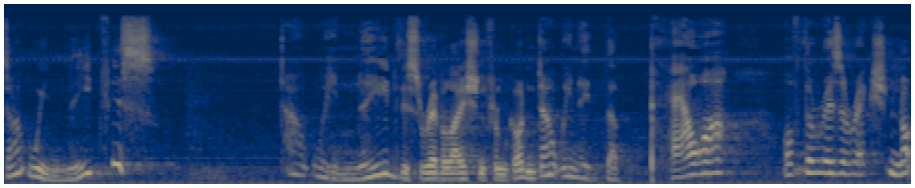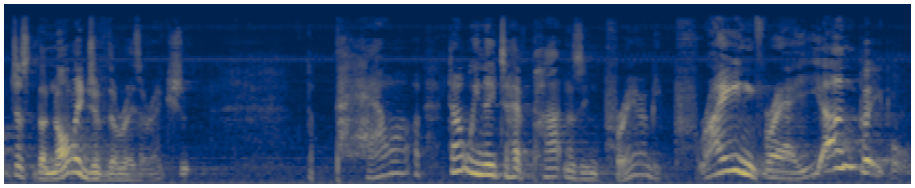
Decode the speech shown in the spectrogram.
don't we need this? Don't we need this revelation from God? And don't we need the power of the resurrection? Not just the knowledge of the resurrection, the power. Of, don't we need to have partners in prayer and be praying for our young people?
